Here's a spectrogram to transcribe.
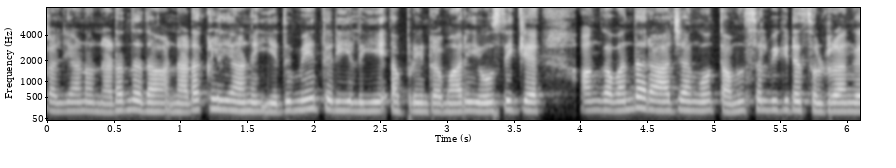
கல்யாணம் நடந்ததா நடக்கலையான்னு எதுவுமே தெரியலையே அப்படின்ற மாதிரி யோசிக்க அங்கே வந்த ராஜாங்கம் தமிழ் செல்வி கிட்ட சொல்கிறாங்க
